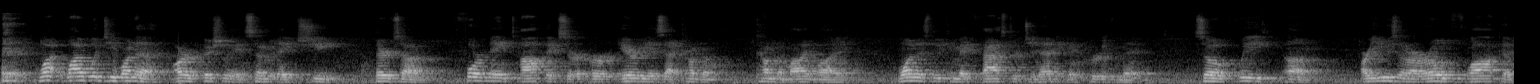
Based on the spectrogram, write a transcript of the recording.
why, why would you want to artificially inseminate sheep? There's um, four main topics or, or areas that come to, come to my mind. One is we can make faster genetic improvement. So if we um, are using our own flock of,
